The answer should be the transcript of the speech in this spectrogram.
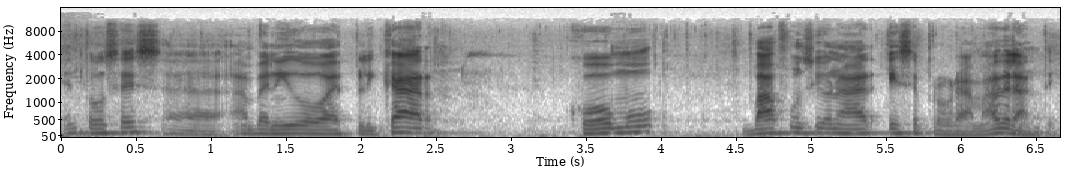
Entonces, ah, han venido a explicar cómo va a funcionar ese programa. Adelante.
